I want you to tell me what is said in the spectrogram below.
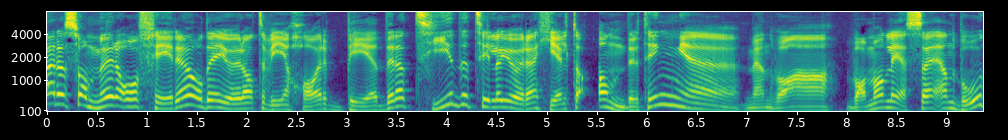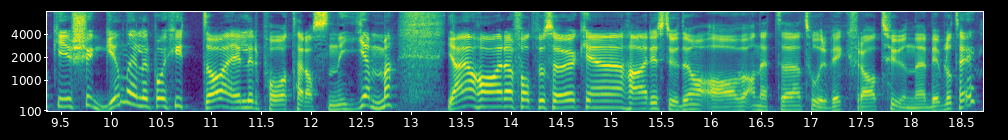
er sommer og ferie, og det gjør at vi har bedre tid til å gjøre helt andre ting. Men hva, hva med å lese en bok i skyggen, eller på hytta, eller på terrassen hjemme? Jeg har fått besøk her i studio av Anette Torvik fra Tune bibliotek.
